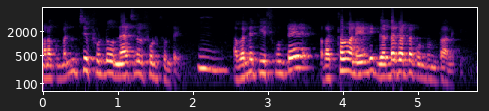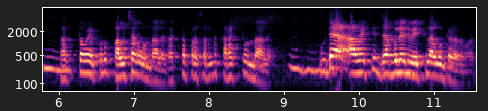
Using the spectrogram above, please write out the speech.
మనకు మంచి ఫుడ్ నేచురల్ ఫుడ్స్ ఉంటాయి. అవన్నీ తీసుకుంటే రక్తం అనేది గడ్డగట్టకుండా ఉండటానికి. రక్తం ఎప్పుడు పలచగా ఉండాలి. రక్త ప్రసరణ కరెక్ట్ ఉండాలి. ఉంటే ఆ వ్యక్తి జబ్బు లేని వ్యక్తిలాగా ఉంటాడు అనమాట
